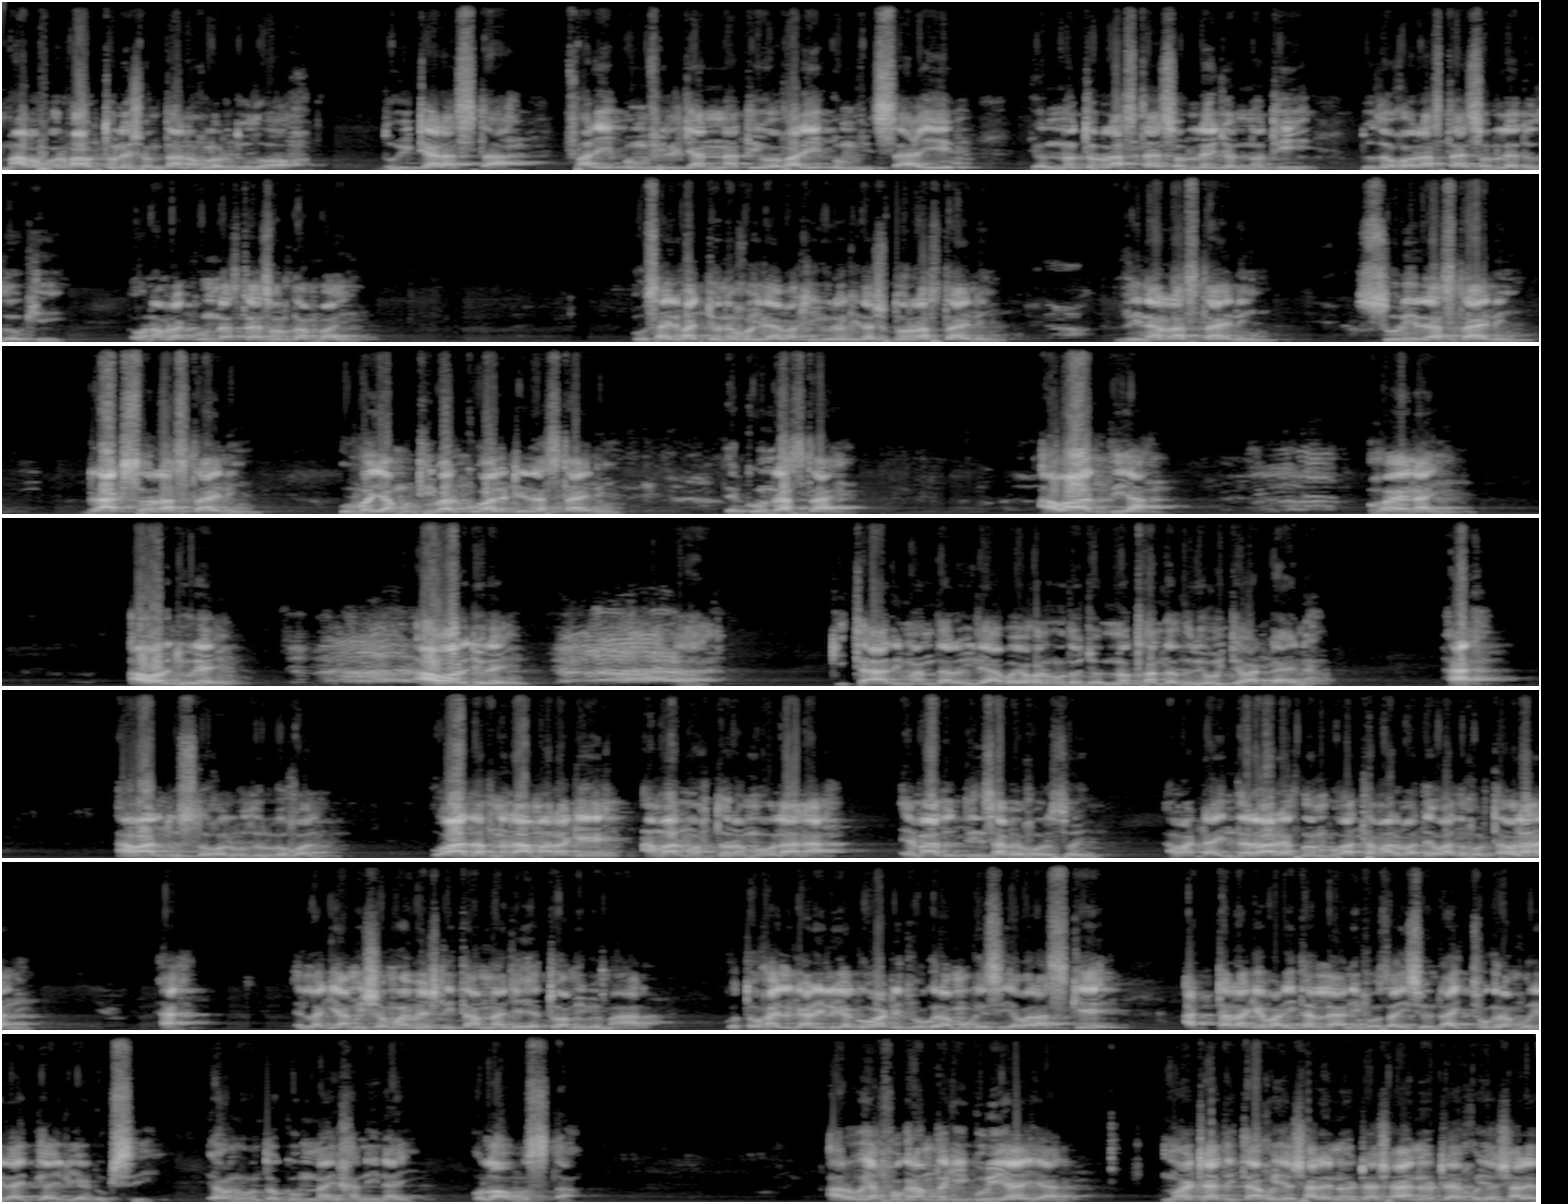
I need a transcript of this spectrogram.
মা বাপর ভাউর তোলে সন্তান হলর দুদক দুইটা রাস্তা ফারি কুমফিল জান্নাতি ও ফারি কুমফিল সাহির জন্নতর রাস্তায় চললে জন্নতি দুদকর রাস্তায় চললে দুদকি এখন আমরা কোন রাস্তায় চলতাম ভাই? ও সাইড ভাজনে কইলা বাকিগুলো কিটা সুদর রাস্তায় নেই লিনার রাস্তায় নেই চুরির রাস্তায় নেই ড্রাগসর রাস্তায় নেই উবাইয়া মুঠিবার কোয়ালিটির রাস্তায় নেই তে কোন রাস্তায় আওয়াজ দিয়া। হয় নাই? আওয়ার জুড়ে আওয়ার জুড়ে হ্যাঁ। কিতার ইমানদার হইলে আবো এখন মতো জন্য ঠান্ডা দূরে হইতে পারতায় না। হ্যাঁ? আমার দুস্থ হল, বুজুর্গ হল। ওয়াজ আপনারা আমার আগে, আমার মহতরম মৌলানা এমাদুদ্দিন সাহেব করছই আমার ডাইনদারও আর একজন বুয়া থামার বাদে ওয়াজ করতে হলা নানি হ্যাঁ? এর লাগে আমি সময় বেশ নিতাম না, যেহেতু আমি বেমার। গতকাল গাড়ি লইয়া গুয়াহাটির প্রোগ্রামও গেছি। আবার আজকে আটটার আগে বাড়ি তারলে আনি ফসাইছো রাইট প্রোগ্রাম করি রাইট গাড়ি লিয়া ঢুকছি। এখন পর্যন্ত ঘুম নাই, খানি নাই, ওলা অবস্থা। আর ওই প্রোগ্রাম থেকে ঘুরিয়া ইয়ার নয়টা দিতা হইয়া সাড়ে নয়টা সাড়ে নয়টা হইয়া সাড়ে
